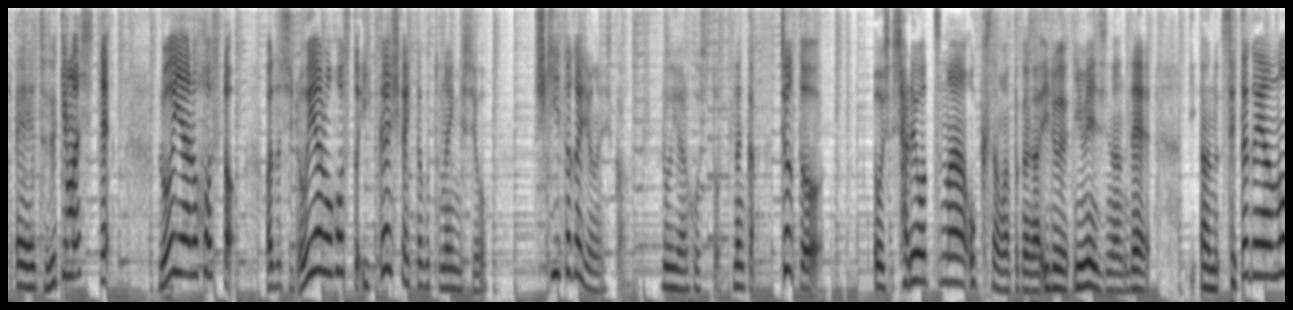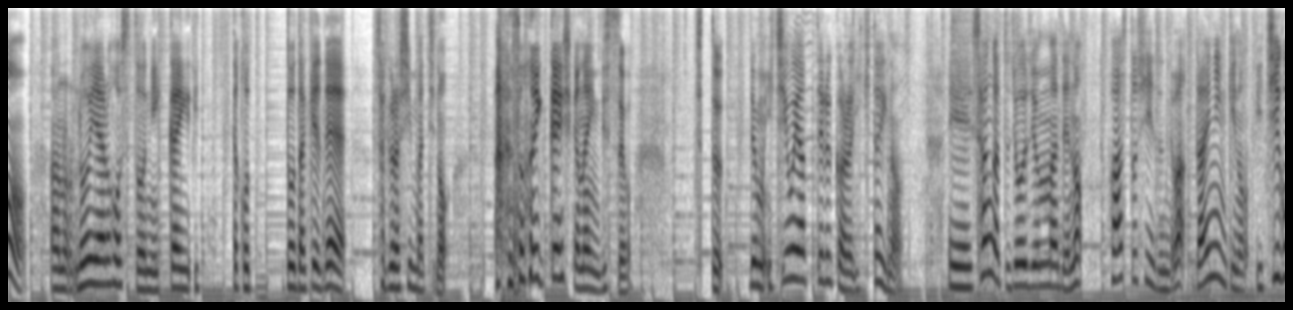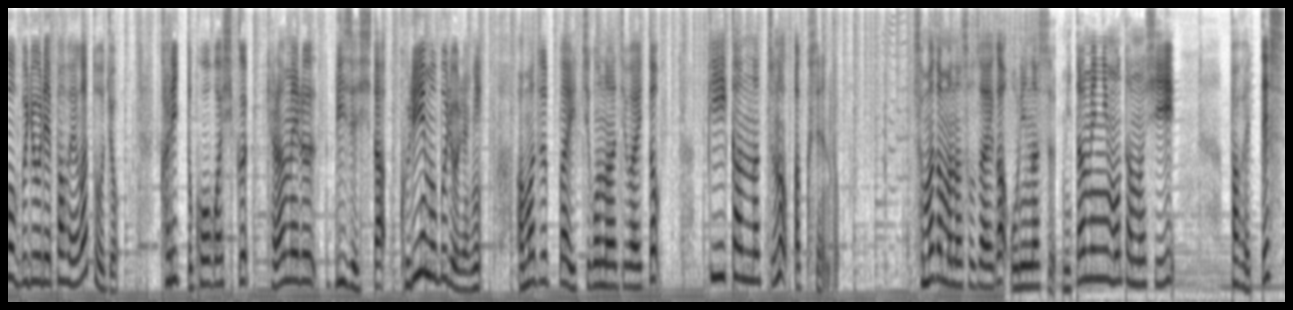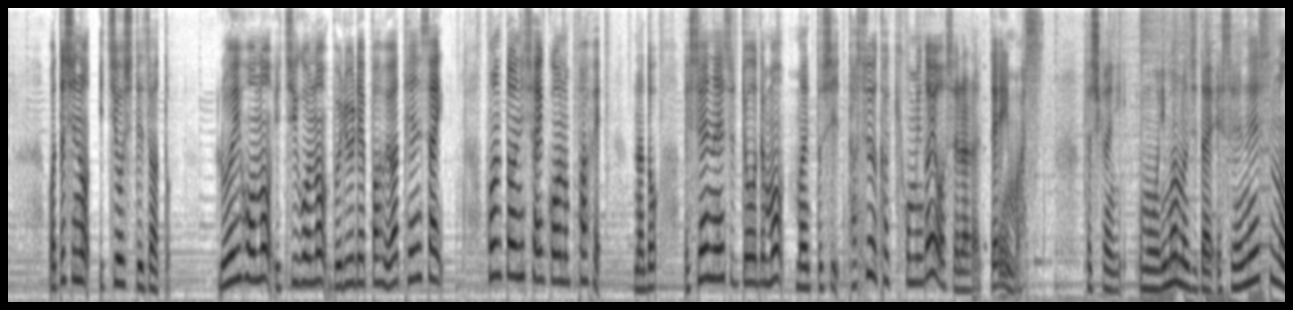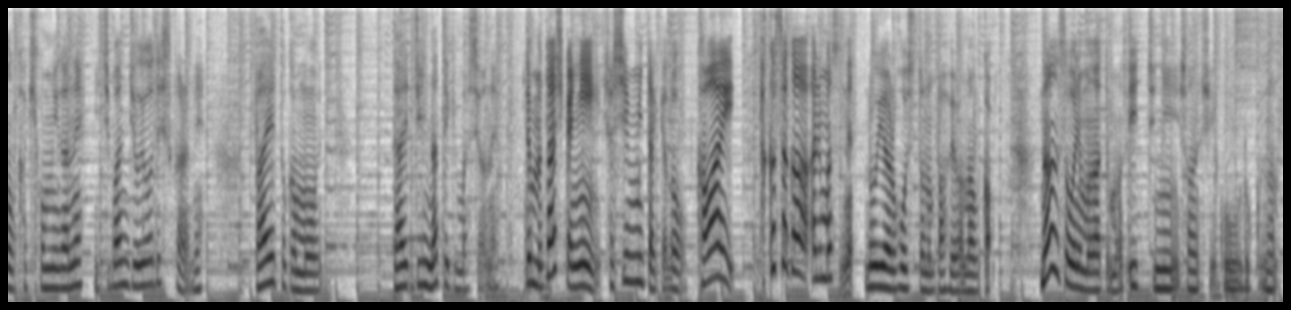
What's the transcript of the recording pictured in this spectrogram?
えー続きましてロイヤルホスト。私ロイヤルホスト1回しか行ったことないんですよ。敷居高いじゃないですか。ロイヤルホスト。なんかちょっとおしゃれおつな奥様とかがいるイメージなんであの世田谷のあのロイヤルホストに1回行ったことだけで桜新町の その1回しかないんですよ。ちょっとでも一応やってるから行きたいな、えー3月上旬までのファーストシーズンでは大人気のいちごブリュレパフェが登場。カリッと香ばしくキャラメルリゼしたクリームブリュレに甘酸っぱいいちごの味わいとピーカンナッツのアクセント。さまざまな素材が織りなす見た目にも楽しいパフェです。私の一押しデザート。ロイホのいちごのブリュレパフェは天才。本当に最高のパフェなど SNS 上でも毎年多数書き込みが寄せられています。確かに。もう今の時代 SNS の書き込みがね一番重要ですからね。映えとかも大事になってきますよね。でも確かに写真見たけど可愛い高さがありますね。ロイヤルホストのパフェはなんか。何層にもなってます。1234567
